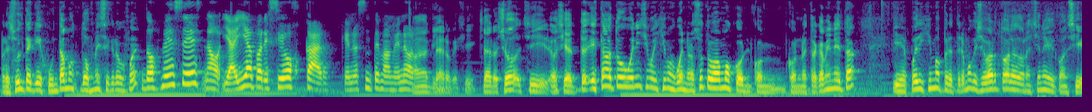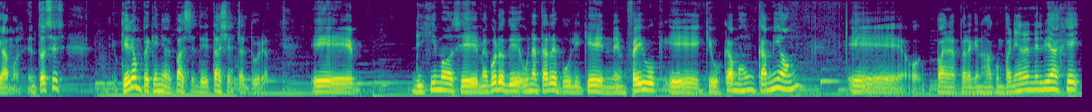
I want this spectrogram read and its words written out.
resulta que juntamos dos meses, creo que fue. Dos meses, no, y ahí apareció Oscar, que no es un tema menor. Ah, claro que sí, claro, yo sí, o sea, estaba todo buenísimo y dijimos, bueno, nosotros vamos con, con nuestra camioneta y después dijimos, pero tenemos que llevar todas las donaciones que consigamos. Entonces, que era un pequeño detalle, a esta altura. Eh, dijimos, eh, me acuerdo que una tarde publiqué en, Facebook eh, que buscamos un camión para, para, que nos acompañara en el viaje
